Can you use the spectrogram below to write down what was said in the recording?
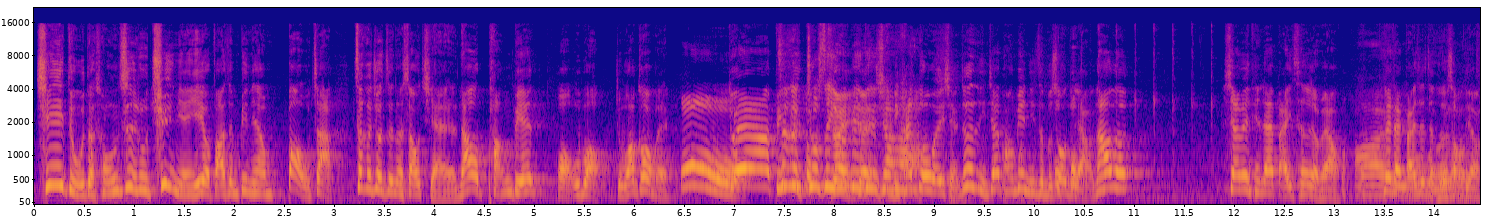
七堵的同治路去年也有发生变电箱爆炸，这个就真的烧起来了。然后旁边哦，吴宝九八共哎，哦，对啊，这个就是因为变电箱，你看多危险，就是你在旁边你怎么受得了？然后呢？下面停台白车有没有？那台白车整个烧掉，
